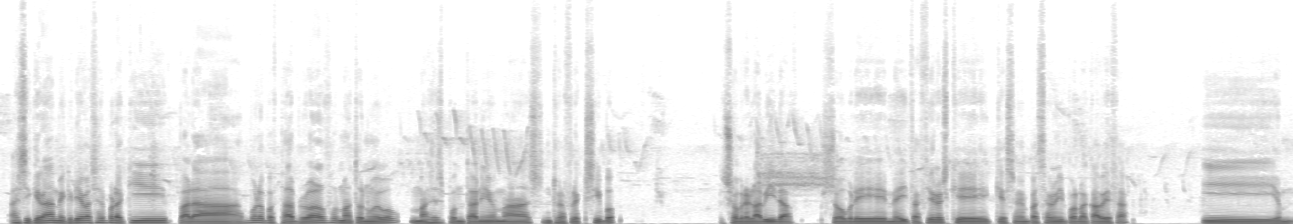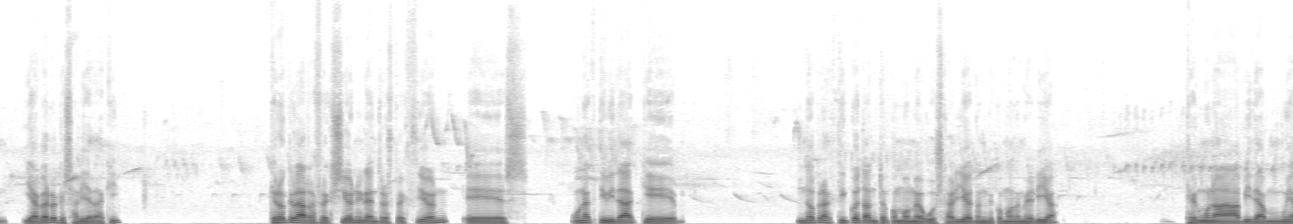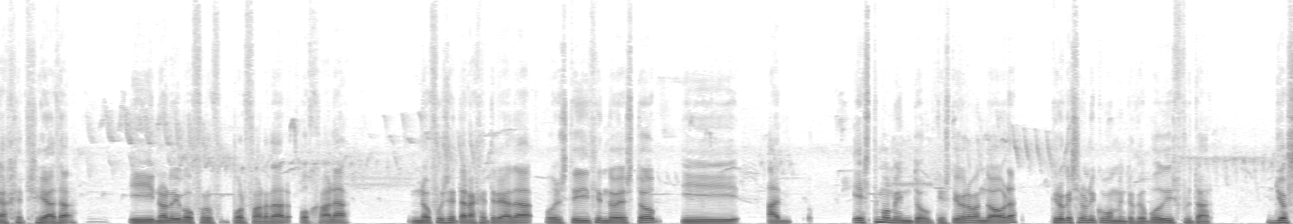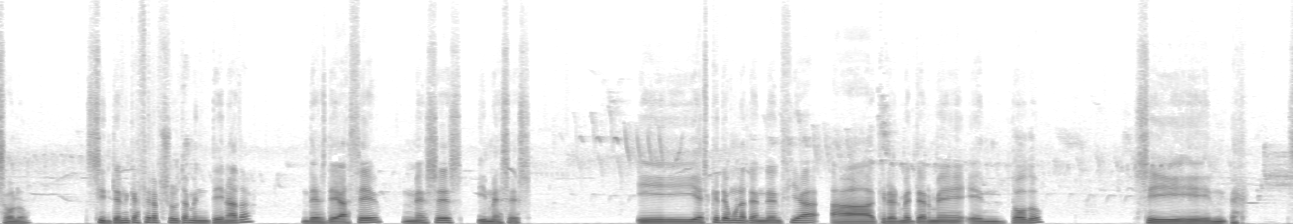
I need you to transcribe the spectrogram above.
Así que nada, me quería pasar por aquí para, bueno, pues para probar un formato nuevo, más espontáneo, más reflexivo sobre la vida, sobre meditaciones que, que se me pasan a mí por la cabeza y, y a ver lo que salía de aquí. Creo que la reflexión y la introspección es una actividad que no practico tanto como me gustaría, tanto como debería. Tengo una vida muy ajetreada y no lo digo por, fardar, ojalá no fuese tan ajetreada, os estoy diciendo esto y este momento que estoy grabando ahora, creo que es el único momento que puedo disfrutar yo solo, sin tener que hacer absolutamente nada, desde hace meses y meses. Y es que tengo una tendencia a querer meterme en todo sin,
